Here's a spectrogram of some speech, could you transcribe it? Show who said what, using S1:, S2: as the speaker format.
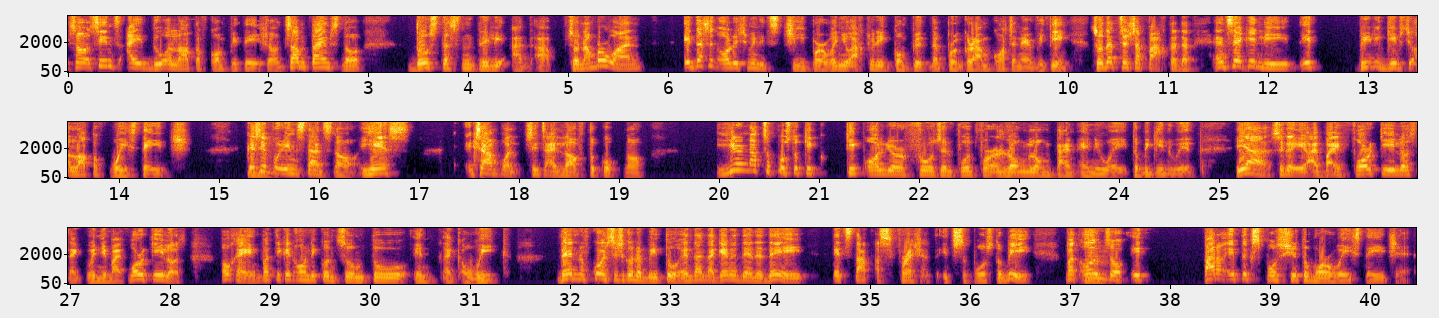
S1: So since I do a lot of computation, sometimes no, those doesn't really add up. So number one, it doesn't always mean it's cheaper when you actually compute the per gram cost and everything. So that's just a factor that. And secondly, it really gives you a lot of wastage. Kasi
S2: Mhm.
S1: for instance, no, yes, example, since I love to cook, no, you're not supposed to keep keep all your frozen food for a long, long time anyway to begin with. Yeah, so I buy four kilos. Like when you buy four kilos, okay, but you can only consume two in like a week. Then of course it's gonna be two, and then again at the end of the day, it's not as fresh as it's supposed to be. But also it, parang it exposes you to more wastage. Eh.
